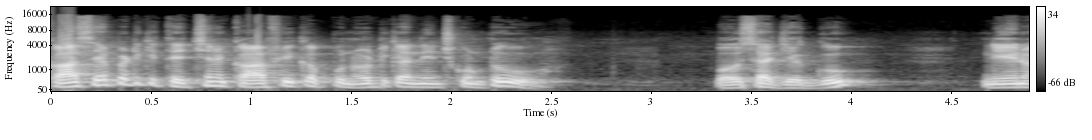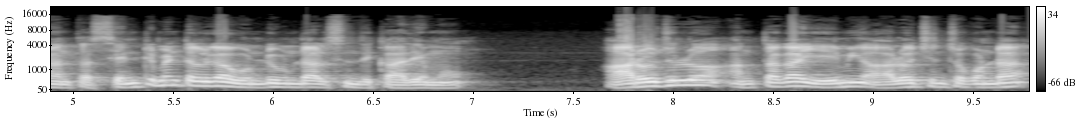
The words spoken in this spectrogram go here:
కాసేపటికి తెచ్చిన కాఫీ కప్పు నోటికి అందించుకుంటూ బహుశా జగ్గు నేను అంత సెంటిమెంటల్గా ఉండి ఉండాల్సింది కాదేమో. ఆ రోజుల్లో అంతగా ఏమీ ఆలోచించకుండా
